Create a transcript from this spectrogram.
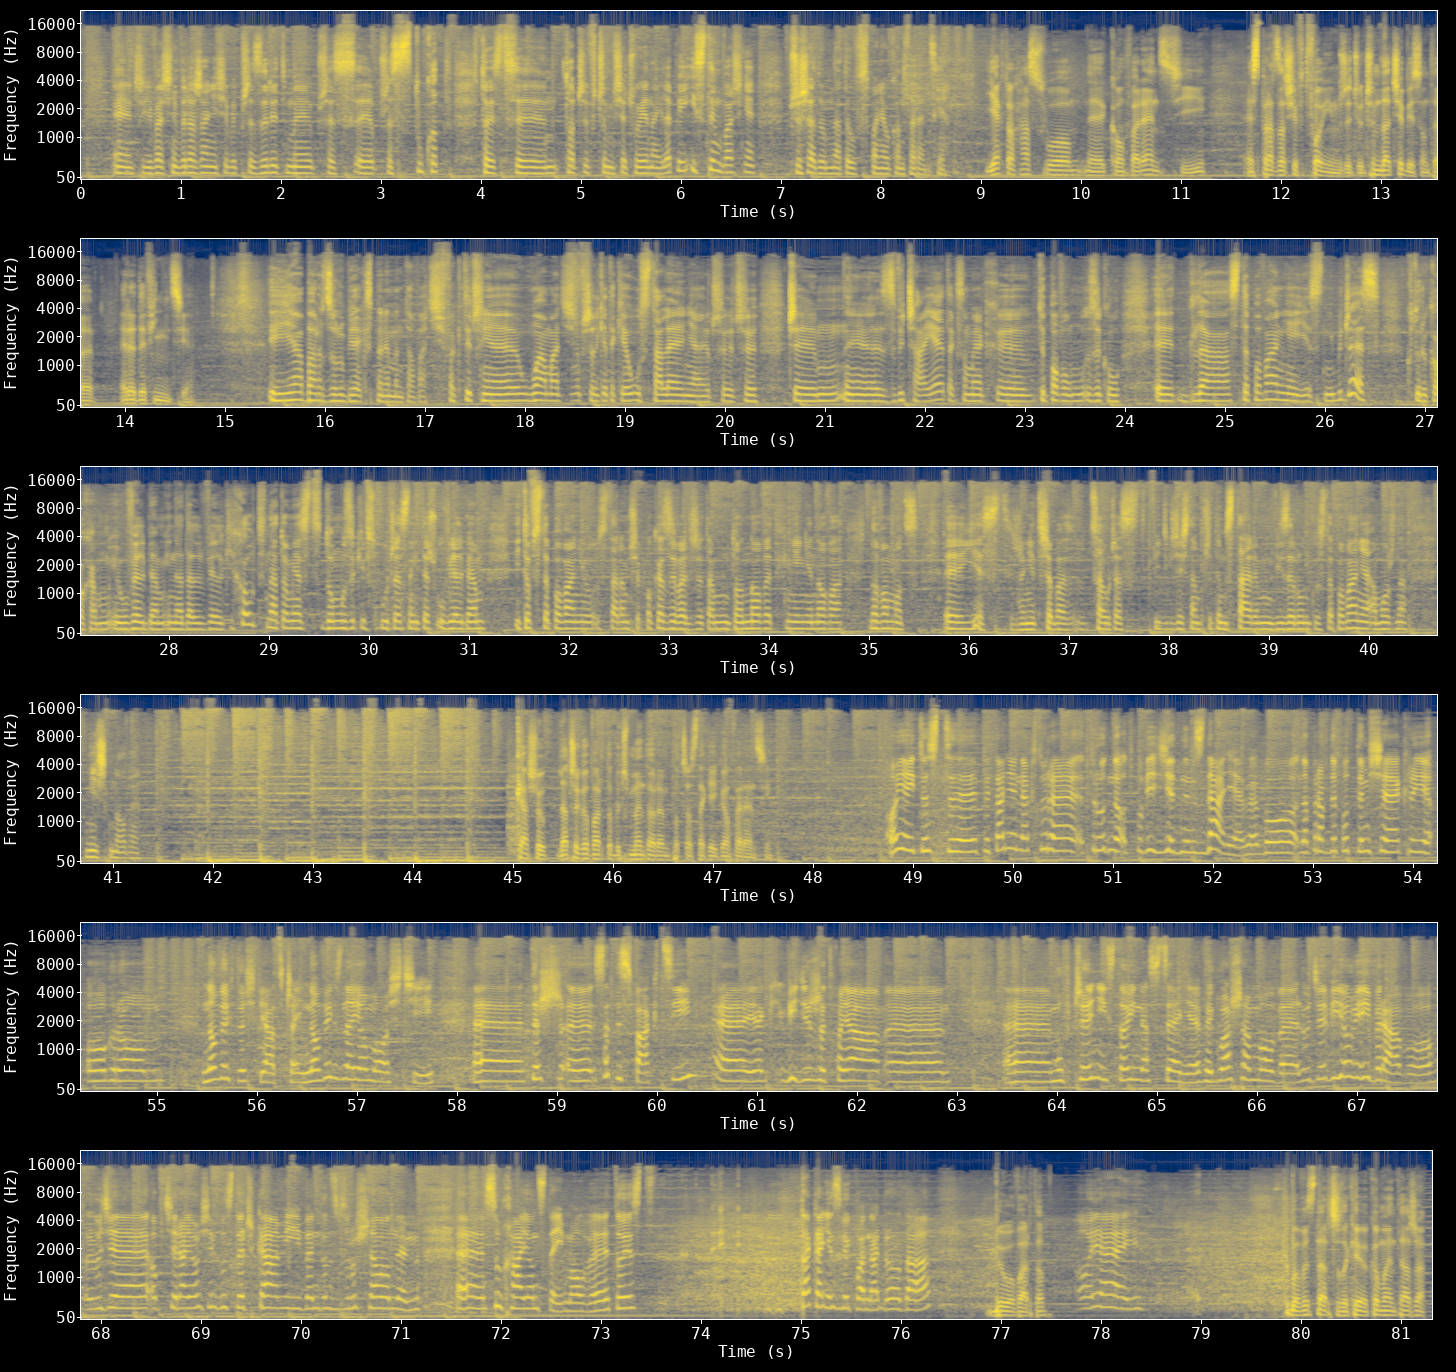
czyli właśnie wyrażanie siebie przez rytmy, przez, przez stukot, to jest to, czy, w czym się czuję najlepiej i z tym właśnie przyszedłem na tę wspaniałą konferencję. Jak to hasło konferencji e, sprawdza się w twoim życiu? Czym dla ciebie są te redefinicje? Ja bardzo lubię eksperymentować, faktycznie łamać wszelkie takie ustalenia czy, czy, czy y, zwyczaje, tak samo jak y, typową muzyką y, dla stepowania jest niby jazz, który kocham i uwielbiam i nadal wielki hołd, natomiast do muzyki współczesnej też uwielbiam i to w stepowaniu staram się pokazywać, że tam to nowe tchnienie, nowa, nowa moc y, jest, że nie trzeba cały czas tkwić gdzieś tam przy tym starym wizerunku stepowania, a można nieść nowe. Kasiu, dlaczego warto być mentorem podczas takiej konferencji? Ojej, to jest e, pytanie, na które trudno odpowiedzieć jednym zdaniem, bo naprawdę pod tym się kryje ogrom nowych doświadczeń, nowych znajomości, e, też e, satysfakcji, e, jak widzisz, że twoja e, e, mówczyni stoi na scenie, wygłasza mowę, ludzie biją jej brawo, ludzie obcierają się chusteczkami, będąc wzruszonym, e, słuchając tej mowy. To jest taka niezwykła nagroda. Było warto? Ojej, Chyba wystarczy takiego komentarza.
